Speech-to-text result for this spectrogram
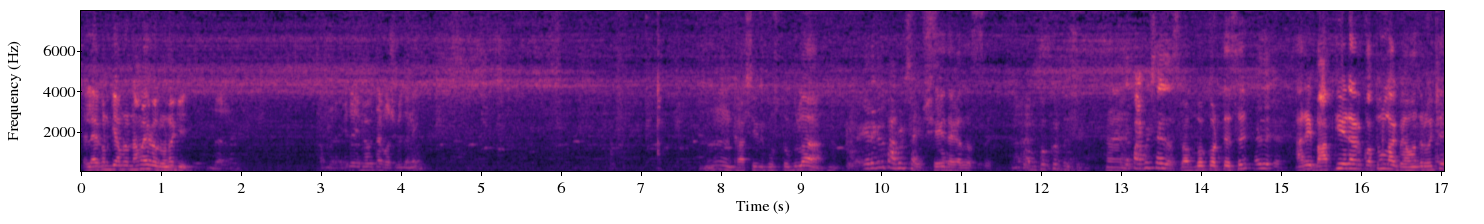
তাহলে এখন কি আমরা নামাই ফেলব নাকি? এটা এইভাবে থাক অসুবিধা নেই। হুম খাসির পোস্তগুলা এটা কিন্তু পারফেক্ট সাইজ সেই দেখা যাচ্ছে। টকবক করতেছে। হ্যাঁ। এটা পারফেক্ট সাইজ আছে। টকবক করতেছে। আর এই বাদ এটা আর কত লাগবে আমাদের হইতে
